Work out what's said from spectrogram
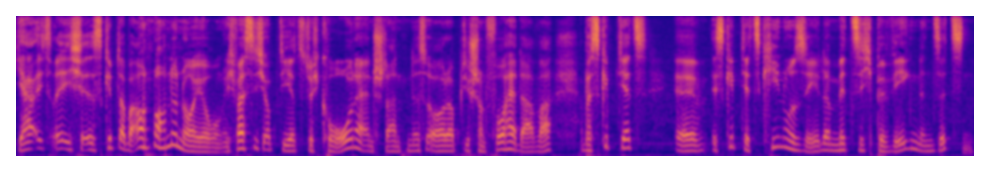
Ja, ich, ich, es gibt aber auch noch eine Neuerung. Ich weiß nicht, ob die jetzt durch Corona entstanden ist oder ob die schon vorher da war. Aber es gibt jetzt, äh, es gibt jetzt Kinosäle mit sich bewegenden Sitzen.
